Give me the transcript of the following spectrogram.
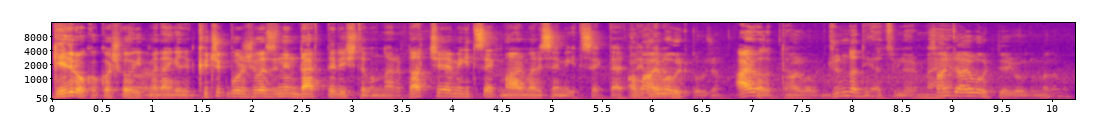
Gelir o Kokoşkova gitmeden gelir. Küçük burjuvazinin dertleri işte bunlar. Datça'ya mı gitsek, Marmaris'e mi gitsek dertleri. Ama değil mi? Ayvalık'ta hocam. Ayvalık'ta. Ayvalık. Cunda diye hatırlıyorum ben. Sanki. Ayvalık diye gördüm ben ama.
